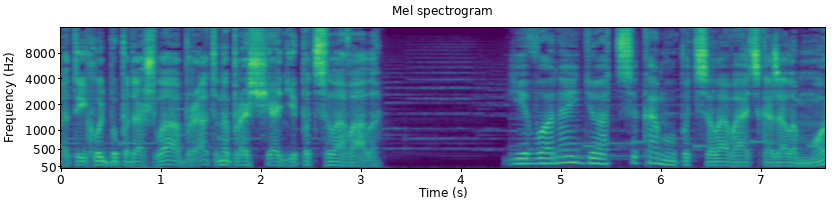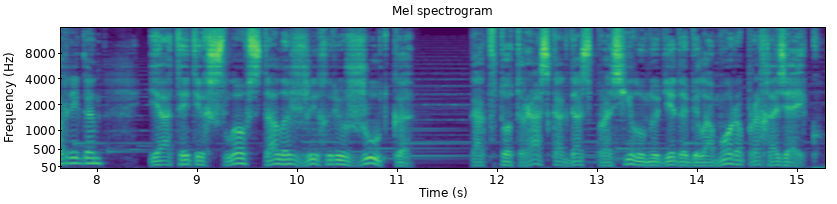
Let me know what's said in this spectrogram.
А ты хоть бы подошла, брата на прощание поцеловала «Его найдется кому поцеловать», — сказала Морриган И от этих слов стало Жихарю жутко Как в тот раз, когда спросил он у деда Беломора про хозяйку.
